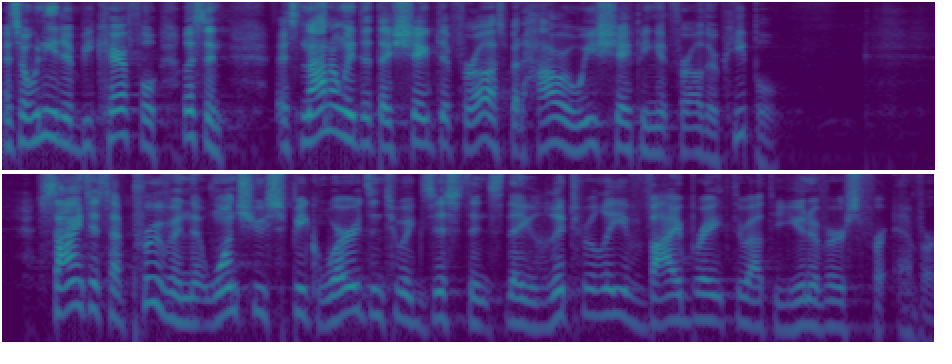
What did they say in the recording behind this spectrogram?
And so we need to be careful. Listen, it's not only that they shaped it for us, but how are we shaping it for other people? Scientists have proven that once you speak words into existence, they literally vibrate throughout the universe forever.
